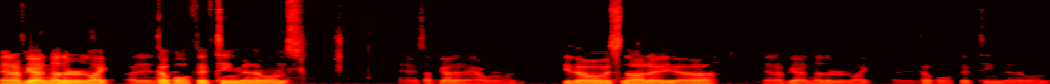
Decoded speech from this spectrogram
and I've got another like a couple of fifteen-minute ones. Yes, I've got an hour one. Though it's not a, uh, and I've got another like a couple of fifteen-minute ones.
